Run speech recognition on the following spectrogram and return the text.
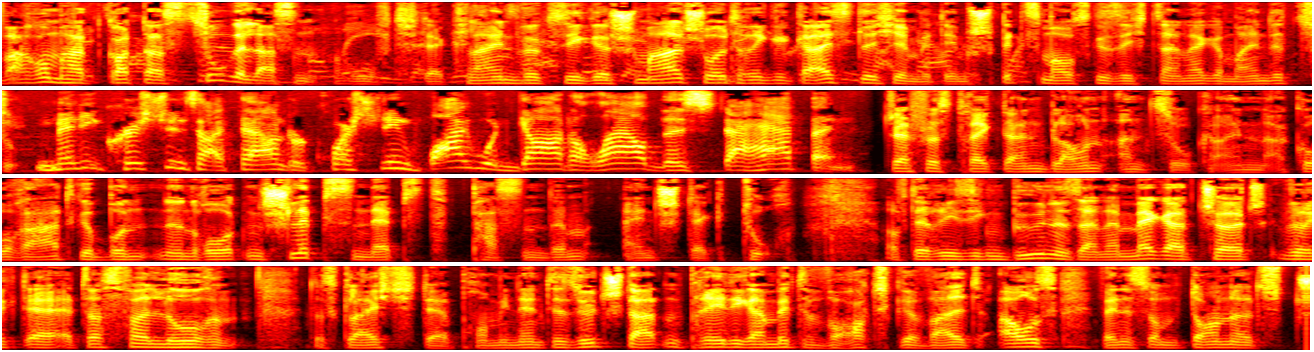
warum hat Gott das zugelassen, ruft der kleinwüchsige, schmalschulterige Geistliche mit dem Spitzmausgesicht seiner Gemeinde zu. Many Christians I found are questioning why would God allow this to happen? Jeffress trägt einen blauen Anzug, einen akkurat gebundenen roten Schlips nebst passendem Einstecktuch. Auf der riesigen Bühne seiner Megachurch wirkt er etwas verloren. Das gleicht der prominente Südstaatenprediger mit Wortgewalt aus, wenn es um Donald Trump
